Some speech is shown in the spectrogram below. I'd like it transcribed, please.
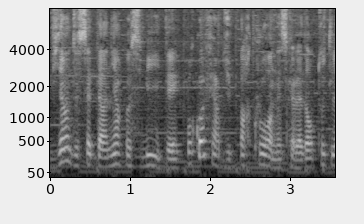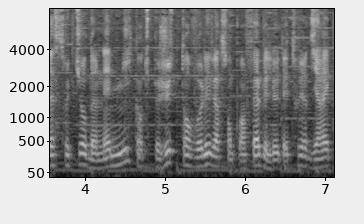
vient de cette dernière possibilité. Pourquoi faire du parcours en escaladant toute la structure d'un ennemi quand tu peux juste t'envoler vers son point faible et le détruire direct?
